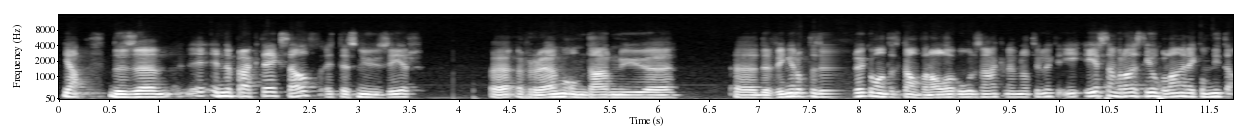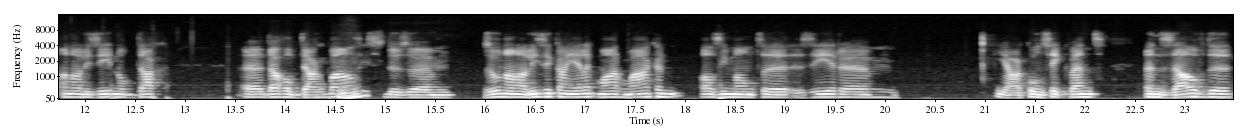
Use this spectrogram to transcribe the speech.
Ja, dus uh, in de praktijk zelf, het is nu zeer uh, ruim om daar nu uh, de vinger op te drukken, want het kan van alle oorzaken hebben natuurlijk. E eerst en vooral is het heel belangrijk om niet te analyseren op dag, dag op dag basis. Mm -hmm. Dus um, zo'n analyse kan je eigenlijk maar maken als iemand zeer um, ja, consequent eenzelfde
